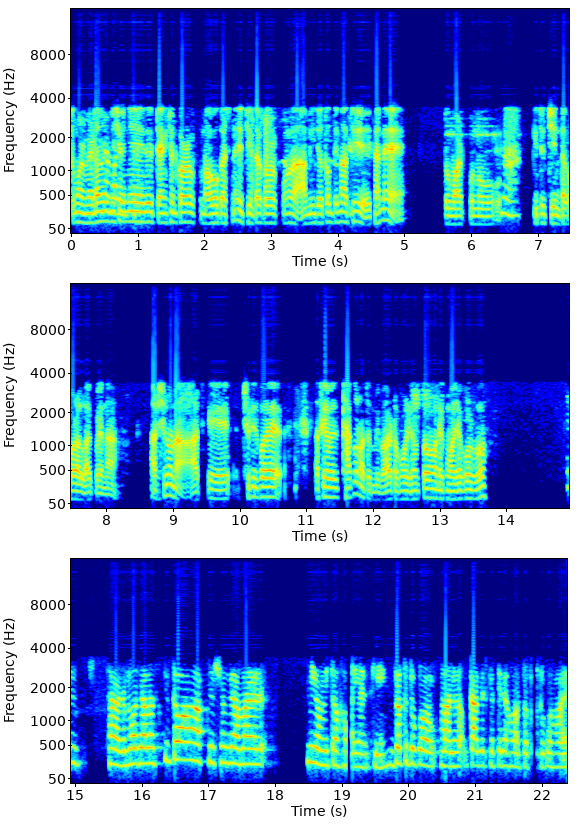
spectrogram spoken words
তোমার ম্যাডামের বিষয় নিয়ে টেনশন করার কোনো অবকাশ নেই চিন্তা করার কোনো আমি যতদিন আছি এখানে তোমার কোনো কিছু চিন্তা করা লাগবে না। আর শোনো না আজকে ছুটির পরে আজকে থাকো না তুমি, বারোটা পর্যন্ত অনেক মজা করব। মজা মাস্তি তো, আপনার সঙ্গে আমার নিয়মিত হয় আর কি। যতটুকু মানে কাজের ক্ষেত্রে হয়, ততটুকু হয়।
